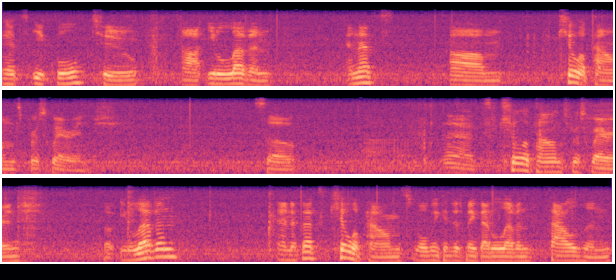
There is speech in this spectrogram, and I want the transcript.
it's equal to uh, 11, and that's um, kilopounds per square inch. So uh, that's kilopounds per square inch. So 11, and if that's kilopounds, well, we can just make that 11,000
